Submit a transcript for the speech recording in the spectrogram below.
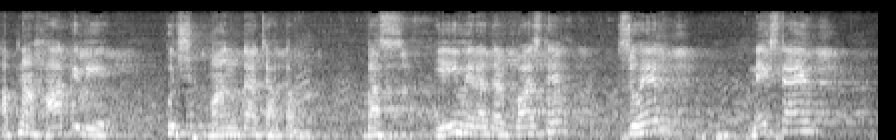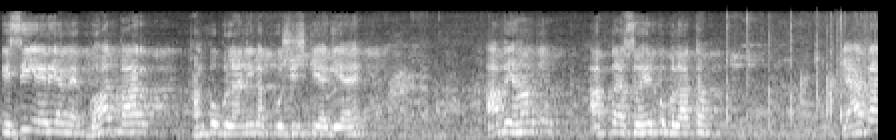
अपना हा के लिए कुछ मांगना चाहता हूँ। बस यही मेरा दरख्वास्त है। सुहेल नेक्स्ट टाइम इसी एरिया में बहुत बार हमको बुलाने का कोशिश किया गया है। आप यहाँ आपका सुहेल को बुलाता हूँ। यहाँ का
